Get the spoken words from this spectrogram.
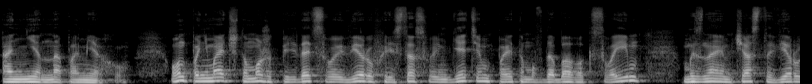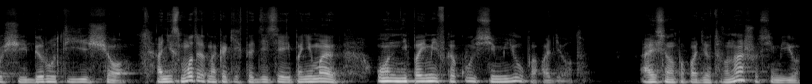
а не на помеху. Он понимает, что может передать свою веру в Христа своим детям, поэтому вдобавок к своим мы знаем, часто верующие берут еще. Они смотрят на каких-то детей и понимают, он не пойми, в какую семью попадет. А если он попадет в нашу семью,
